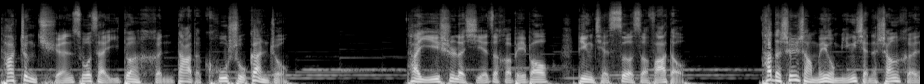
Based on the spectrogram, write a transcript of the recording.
他正蜷缩在一段很大的枯树干中。他遗失了鞋子和背包，并且瑟瑟发抖。他的身上没有明显的伤痕，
